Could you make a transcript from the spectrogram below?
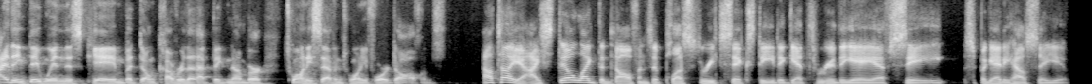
I think they win this game, but don't cover that big number 27 24 Dolphins. I'll tell you, I still like the Dolphins at plus 360 to get through the AFC. Spaghetti, how say you?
